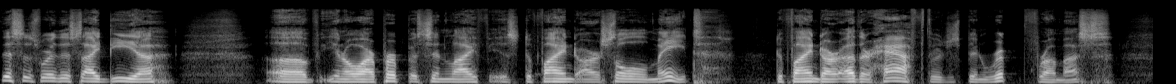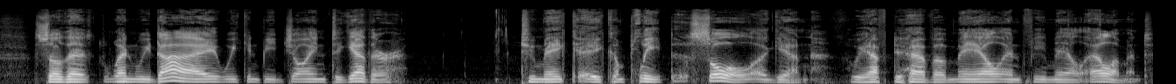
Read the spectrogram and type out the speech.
this is where this idea of, you know, our purpose in life is to find our soul mate, to find our other half that's been ripped from us so that when we die, we can be joined together to make a complete soul again. We have to have a male and female element.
